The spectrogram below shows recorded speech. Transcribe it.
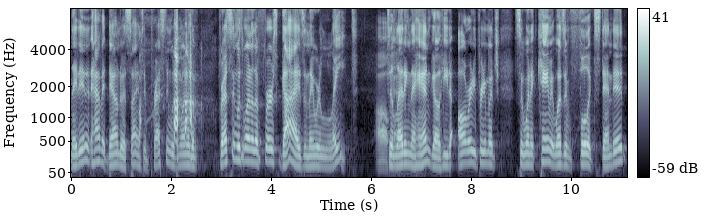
they didn't have it down to a science. And Preston was one of the Preston was one of the first guys, and they were late Oh, to okay. letting the hand go. He'd already pretty much. So when it came, it wasn't full extended,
